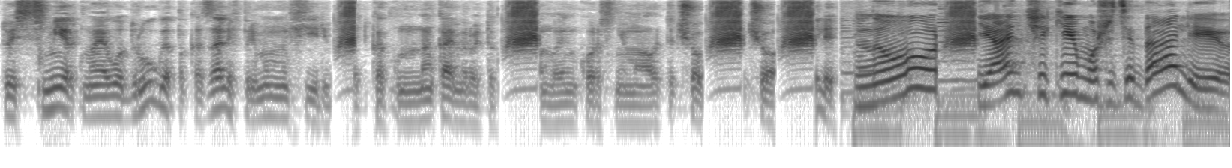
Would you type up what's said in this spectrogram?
То есть смерть моего друга показали в прямом эфире. Блядь, Как он на камеру это военкор снимал. Это чё, чё, или? Ну, янчики можуть і далі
